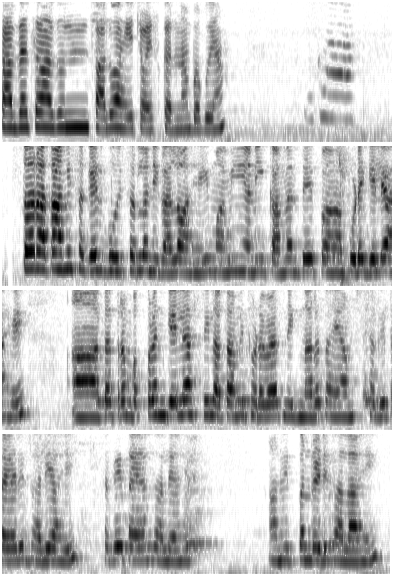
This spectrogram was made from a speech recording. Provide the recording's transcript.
काव्याचं अजून चालू आहे चॉईस करणं. बघूया. तर आता आम्ही सगळेच बोईसरला निघालो आहे. मामी आणि काव्यान ते प- पुढे गेले आहे. आता त्र्यंबकपर्यंत गेले असतील. आता आम्ही थोड्या वेळात निघणारच आहे. आमची सगळी तयारी झाली आहे. सगळे तयार झाले आहे. अन्वित पण रेडी झाला आहे.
